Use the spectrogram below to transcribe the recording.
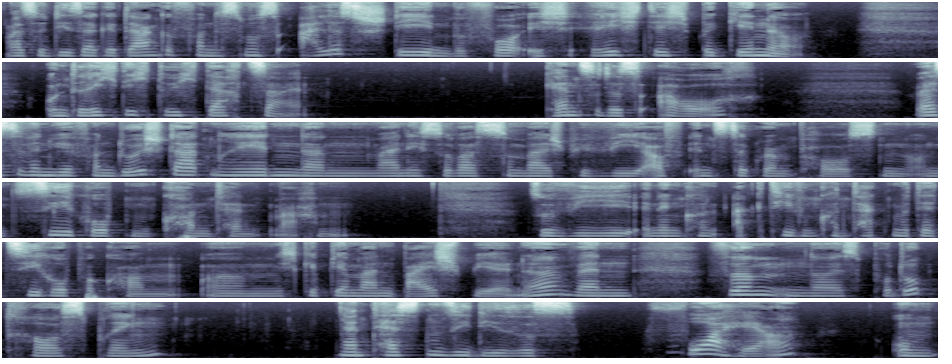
Also dieser Gedanke von, es muss alles stehen, bevor ich richtig beginne und richtig durchdacht sein. Kennst du das auch? Weißt du, wenn wir von Durchstarten reden, dann meine ich sowas zum Beispiel wie auf Instagram posten und Zielgruppen-Content machen. Sowie in den aktiven Kontakt mit der Zielgruppe kommen. Ähm, ich gebe dir mal ein Beispiel. Ne? Wenn Firmen ein neues Produkt rausbringen, dann testen sie dieses vorher, um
